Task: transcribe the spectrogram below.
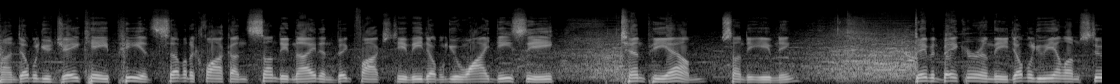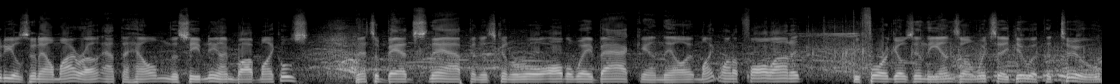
on WJKP at 7 o'clock on Sunday night and Big Fox TV, WYDC, 10 p.m. Sunday evening. David Baker in the WELM studios in Elmira at the helm this evening. I'm Bob Michaels. That's a bad snap, and it's going to roll all the way back, and they'll might want to fall on it before it goes in the end zone, which they do at the two.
